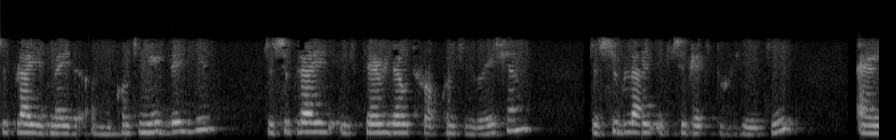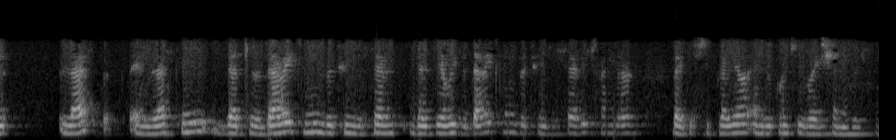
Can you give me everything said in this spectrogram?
supply is made on a continuous basis, the supply is carried out for consideration, the supply is subject to VAT, and last and lastly, that there is a direct link between the service rendered by the supplier and the consideration received.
